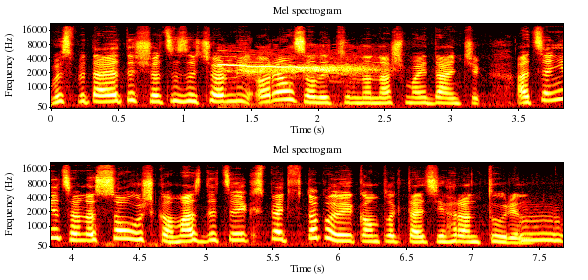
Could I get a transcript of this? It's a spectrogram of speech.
Ви спитаєте, що це за чорний орел залетів на наш майданчик? А це ні, це в нас соушка Mazda CX-5 в топовій комплектації Grand Touring.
